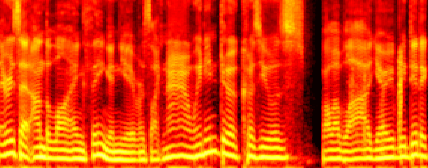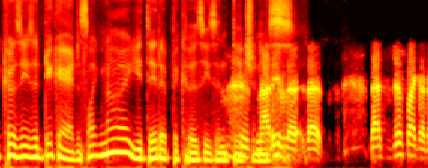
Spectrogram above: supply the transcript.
there is that underlying thing and yeah everyone's like nah we didn't do it because he was blah blah blah. You know we did it because he's a dickhead. It's like no you did it because he's indigenous not even a, that that's just like a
